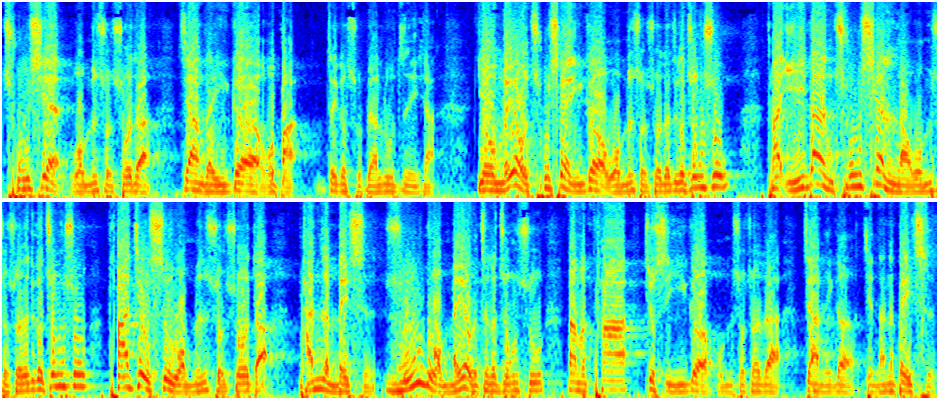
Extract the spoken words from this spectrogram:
出现我们所说的这样的一个，我把这个鼠标录制一下。有没有出现一个我们所说的这个中枢？它一旦出现了我们所说的这个中枢，它就是我们所说的盘整背驰。如果没有这个中枢，那么它就是一个我们所说的这样的一个简单的背驰。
